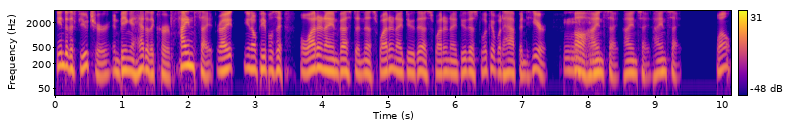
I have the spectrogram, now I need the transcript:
into the future and being ahead of the curve. Hindsight right? You know people say well why didn't i invest in this? Why didn't i do this? Why didn't i do this? Look at what happened here. Mm-hmm. oh hindsight hindsight hindsight. Well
